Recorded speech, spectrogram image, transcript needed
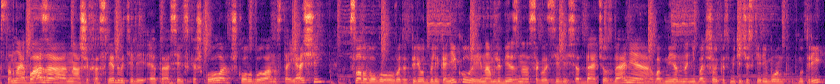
Основная база наших расследователей – это сельская школа. Школа была настоящей. Слава богу, в этот период были каникулы, и нам любезно согласились отдать все здание в обмен на небольшой косметический ремонт внутри.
